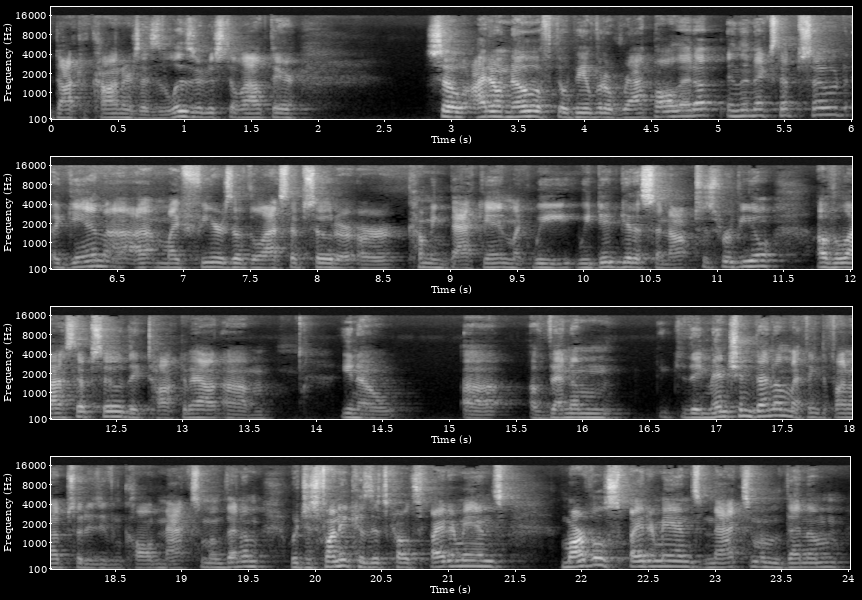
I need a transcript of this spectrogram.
Dr. Connors as the lizard is still out there. So I don't know if they'll be able to wrap all that up in the next episode. Again, I, my fears of the last episode are, are, coming back in. Like we we did get a synopsis reveal of the last episode. They talked about, um, you know, uh, a Venom. They mentioned Venom. I think the final episode is even called Maximum Venom, which is funny because it's called Spider Man's Marvel's Spider Man's Maximum Venom.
